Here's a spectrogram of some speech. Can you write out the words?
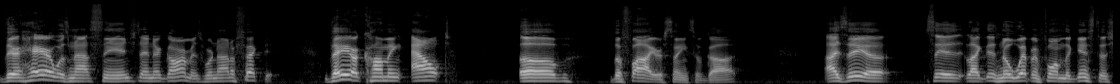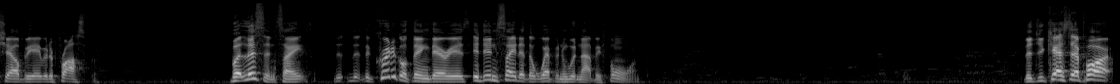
their hair was not singed and their garments were not affected. They are coming out of the fire, saints of God. Isaiah says, like there's no weapon formed against us shall be able to prosper. But listen, saints, the, the, the critical thing there is it didn't say that the weapon would not be formed. Did you catch that part?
